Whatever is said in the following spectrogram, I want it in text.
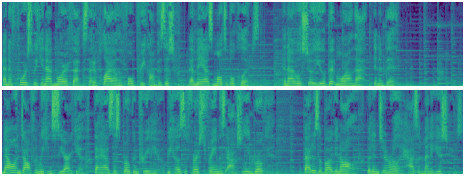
And of course we can add more effects that apply on the full pre-composition, that may has multiple clips, and I will show you a bit more on that, in a bit. Now on Dolphin we can see our GIF, that has this broken preview, because the first frame is actually broken. That is a bug in Olive, but in general it hasn't many issues.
